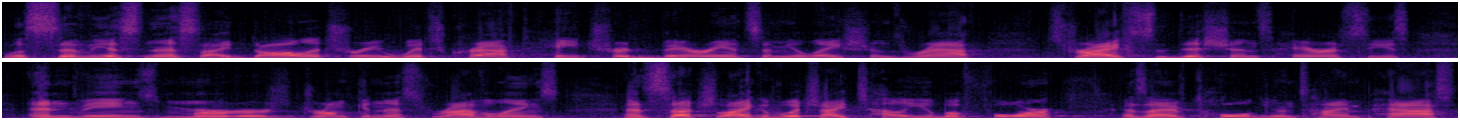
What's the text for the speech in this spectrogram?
lasciviousness, idolatry, witchcraft, hatred, variance, emulations, wrath strife, seditions, heresies, envyings, murders, drunkenness, revelings, and such like, of which I tell you before, as I have told you in time past,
